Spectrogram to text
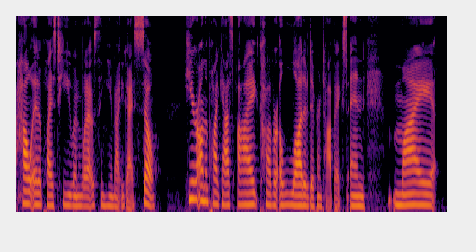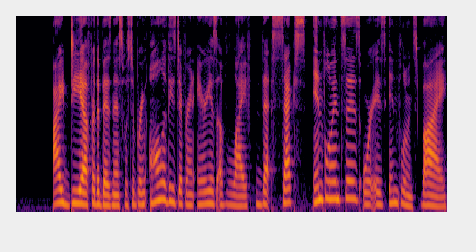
how it applies to you and what I was thinking about you guys. So, here on the podcast, I cover a lot of different topics, and my idea for the business was to bring all of these different areas of life that sex influences or is influenced by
